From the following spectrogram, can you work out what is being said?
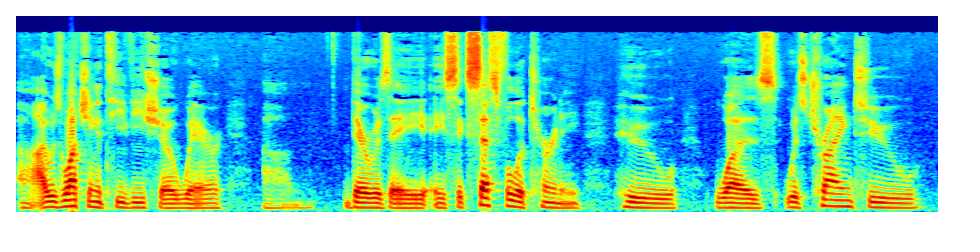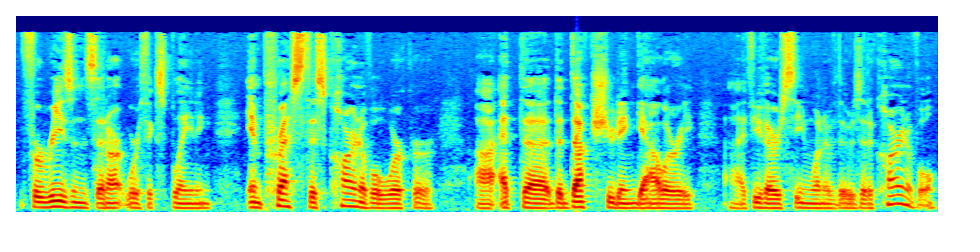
Uh, I was watching a TV show where um, there was a a successful attorney who was was trying to, for reasons that aren't worth explaining, impress this carnival worker uh, at the the duck shooting gallery. Uh, if you've ever seen one of those at a carnival,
